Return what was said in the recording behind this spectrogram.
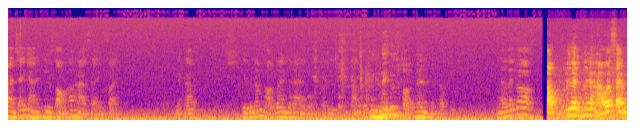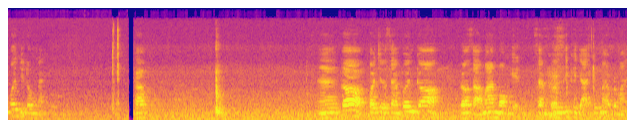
การใช้งานคือส่องเข้าหาแสง นะครับคือไม่ต้องถอดแว่นก็ได้ผมพอดีผมตัดไม่ต้องถอดแว่นนะครับนะแล้วก็ปรับเลื่อนเพื่อหาว่าแซมเปิลอยู่ตรงไหนครับนะก็พอเจอแซมเปิลก็เราสามารถมองเห็นแซมเปิลที่ขยายขึ้นมาประมาณ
